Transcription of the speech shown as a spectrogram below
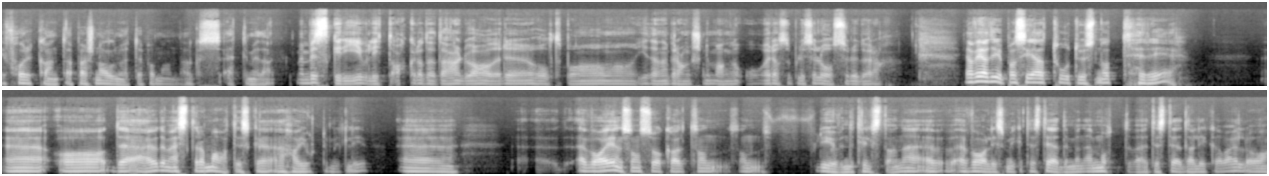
i forkant av personalmøtet på mandags ettermiddag. Men beskriv litt akkurat dette her. Du har eh, holdt på i denne bransjen i mange år, og så plutselig låser du døra. Ja, vi har drevet på siden 2003. Eh, og det er jo det mest dramatiske jeg har gjort i mitt liv. Eh, jeg var i en sånn såkalt sånn, sånn flyvende tilstand. Jeg, jeg var liksom ikke til stede, men jeg måtte være til stede allikevel. Og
